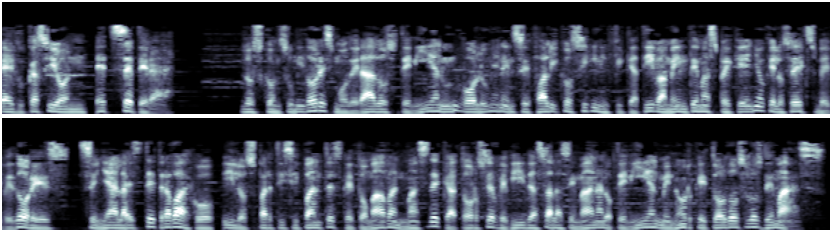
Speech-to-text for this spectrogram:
educación, etc. Los consumidores moderados tenían un volumen encefálico significativamente más pequeño que los ex bebedores, señala este trabajo, y los participantes que tomaban más de 14 bebidas a la semana lo tenían menor que todos los demás.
